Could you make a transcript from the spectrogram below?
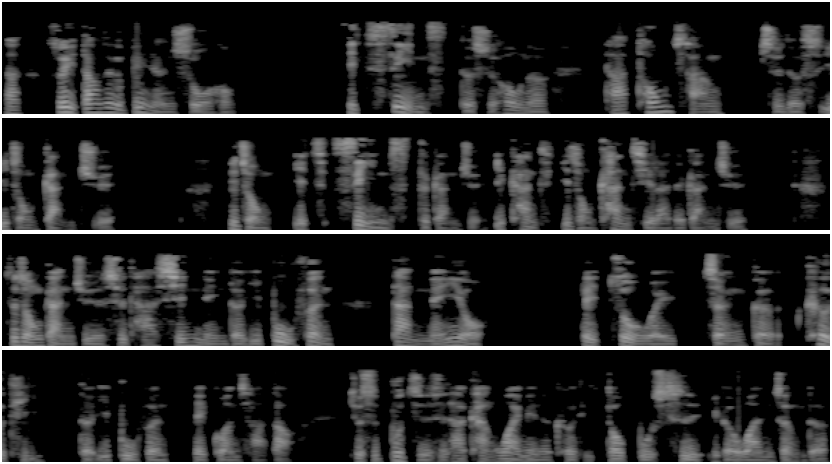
那所以当这个病人说“吼，it seems” 的时候呢，他通常指的是一种感觉，一种 “it seems” 的感觉，一看一种看起来的感觉。这种感觉是他心灵的一部分，但没有被作为整个客体的一部分被观察到。就是不只是他看外面的客体都不是一个完整的，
